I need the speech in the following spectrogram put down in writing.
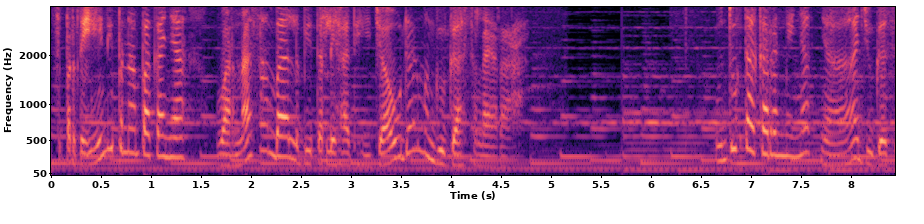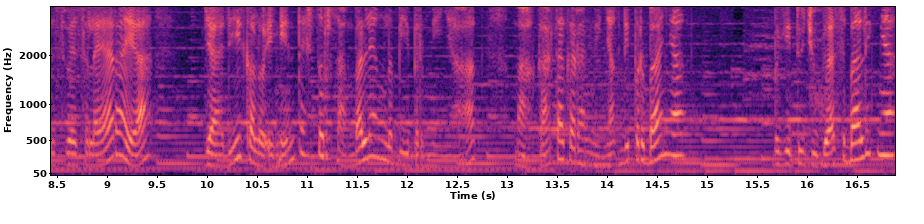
seperti ini penampakannya, warna sambal lebih terlihat hijau dan menggugah selera. Untuk takaran minyaknya juga sesuai selera ya. Jadi kalau ingin tekstur sambal yang lebih berminyak, maka takaran minyak diperbanyak. Begitu juga sebaliknya,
